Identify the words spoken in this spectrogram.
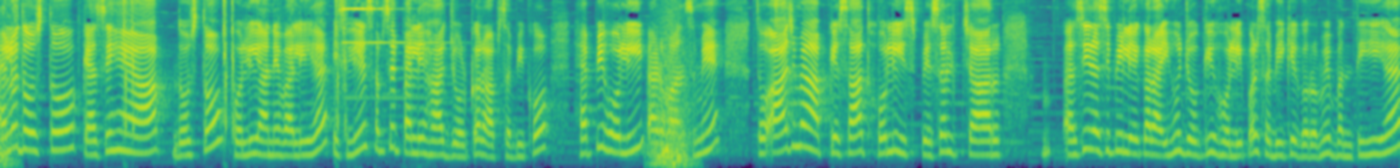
हेलो दोस्तों, कैसे हैं आप? दोस्तों, होली आने वाली है, इसलिए सबसे पहले हाथ जोड़कर आप सभी को हैप्पी होली एडवांस में। तो आज मैं आपके साथ होली स्पेशल चार ऐसी रेसिपी लेकर आई हूँ जो कि होली पर सभी के घरों में बनती ही है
